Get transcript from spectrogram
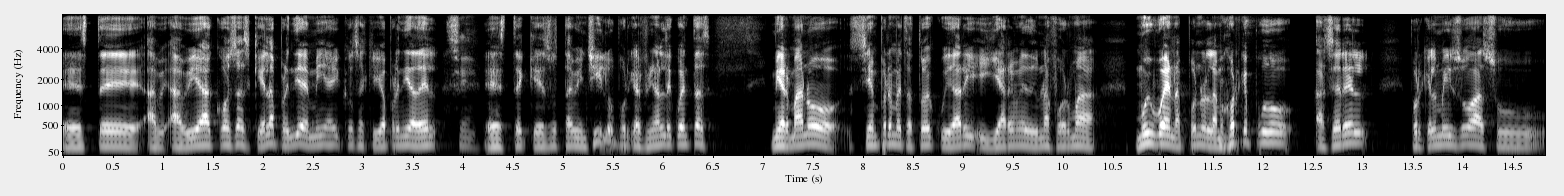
Este, hab- había cosas que él aprendía de mí, hay cosas que yo aprendía de él. Sí. Este, que eso está bien chilo, porque al final de cuentas, mi hermano siempre me trató de cuidar y, y guiarme de una forma muy buena. Bueno, la mejor que pudo hacer él, porque él me hizo a su,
